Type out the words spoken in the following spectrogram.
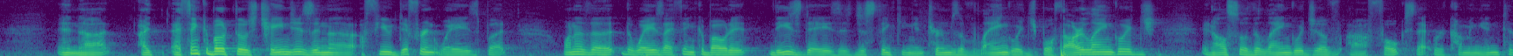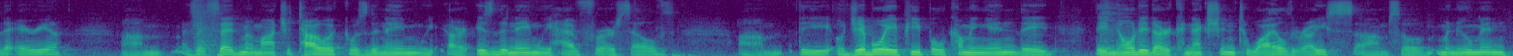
And uh, I, I, think about those changes in a, a, few different ways, but one of the, the ways I think about it these days is just thinking in terms of language, both our language and also the language of uh, folks that were coming into the area. Um, as I said, Mamachitawak was the name we, or is the name we have for ourselves. Um, the Ojibwe people coming in, they, they noted our connection to wild rice. Um, so Manoomin,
